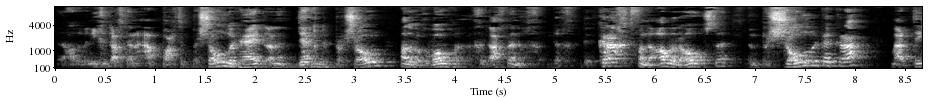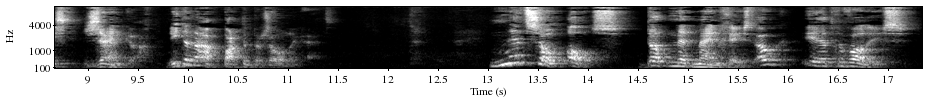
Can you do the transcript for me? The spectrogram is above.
Dan hadden we niet gedacht aan een aparte persoonlijkheid, aan een derde persoon. Hadden we gewoon gedacht aan de, kracht van de Allerhoogste. Een persoonlijke kracht, maar het is zijn kracht. Niet een aparte persoonlijkheid. Net zoals dat met mijn geest ook het geval is.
